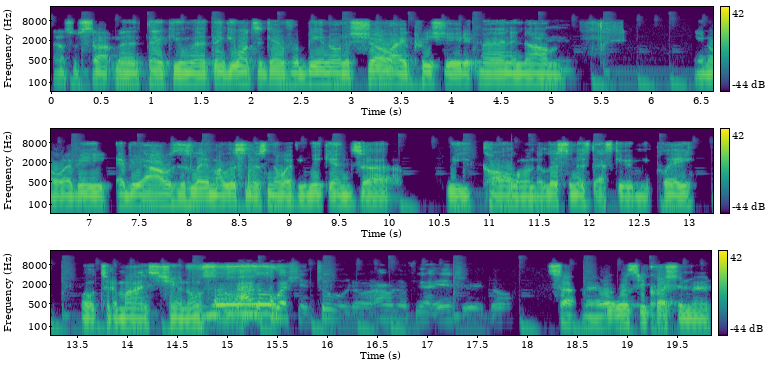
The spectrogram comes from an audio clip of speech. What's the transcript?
That's what's up, man. Thank you, man. Thank you once again for being on the show. I appreciate it, man. And um, you know, every every hour I was just letting my listeners know every weekends uh we call on the listeners that's giving me play well to the Minds channel. So I have a question too, though. I don't know if you can answer it though. What's up, man? What's your question, man?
